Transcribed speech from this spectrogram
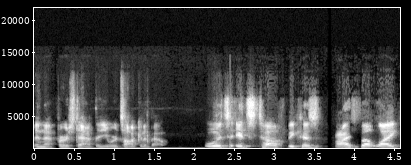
in that first half that you were talking about. Well, it's it's tough because I felt like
